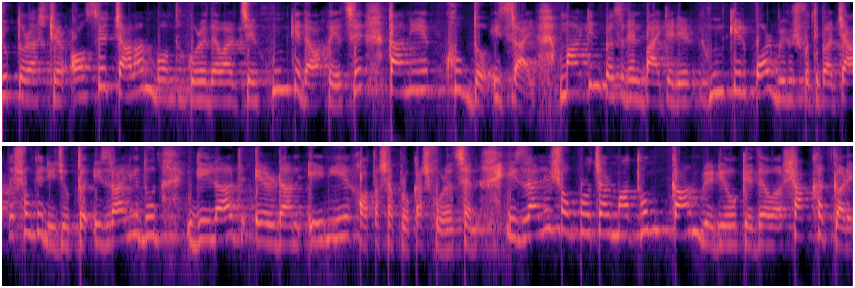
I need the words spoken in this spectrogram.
যুক্তরাষ্ট্রের অস্ত্রের চালান বন্ধ করে দেওয়ার যে হুমকি দেওয়া হয়েছে, তা নিয়ে ক্ষুব্ধ ইসরায়েল। মার্কিন প্রেসিডেন্ট বাইডেনের হুমকির পর বৃহস্পতিবার জাতিসংঘে নিযুক্ত ইসরায়েলি দূত গিলাড এরডান এ নিয়ে হতাশা প্রকাশ করেছেন। ইসরায়েলি সম্প্রচার মাধ্যম কান রেডিওকে দেওয়া সাক্ষাৎকারে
